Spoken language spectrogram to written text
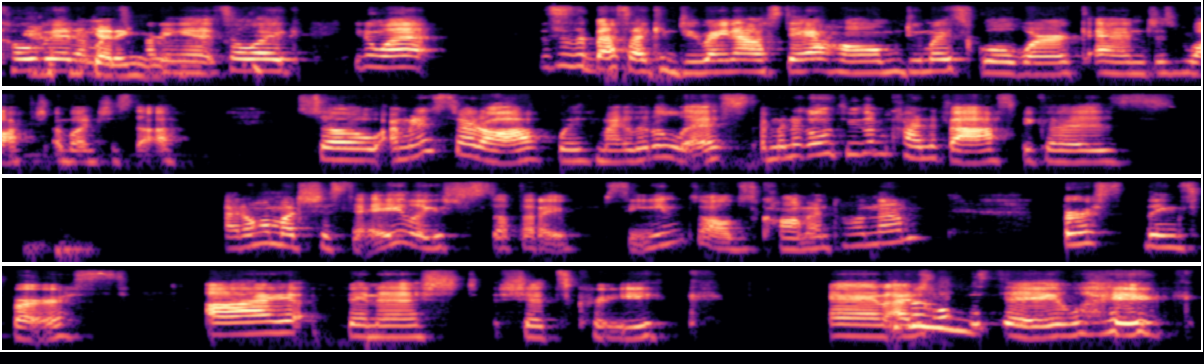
COVID and like Getting- spreading it. So like, you know what? This is the best I can do right now. Stay at home, do my schoolwork, and just watch a bunch of stuff. So I'm gonna start off with my little list. I'm gonna go through them kind of fast because I don't have much to say. Like it's just stuff that I've seen, so I'll just comment on them. First things first, I finished Schitt's Creek, and I just have to say, like,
